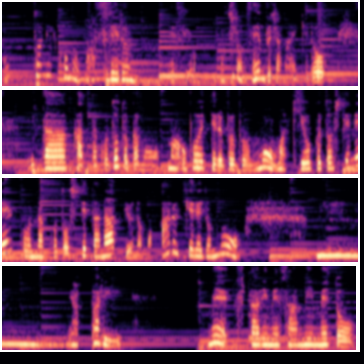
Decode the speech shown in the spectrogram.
本当にこの忘れるんですよ。もちろん全部じゃないけど痛かったこととかも、まあ、覚えてる部分も、まあ、記憶としてねこんなことしてたなっていうのもあるけれどもうんやっぱりね2人目3人目と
